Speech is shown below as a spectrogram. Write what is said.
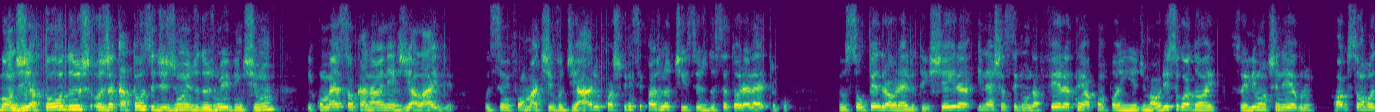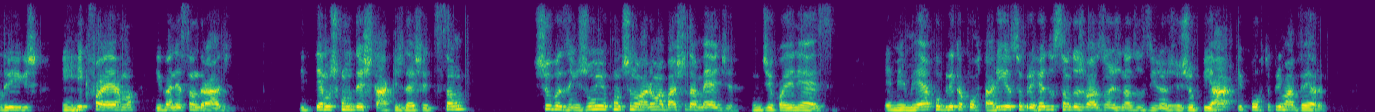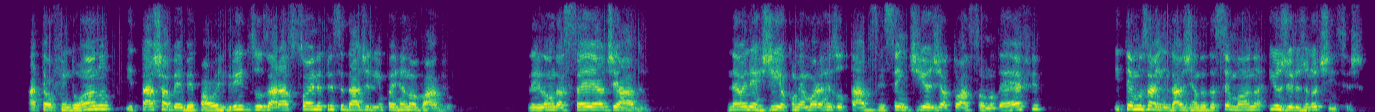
Bom dia a todos. Hoje é 14 de junho de 2021 e começa o canal Energia Live, o seu informativo diário com as principais notícias do setor elétrico. Eu sou Pedro Aurélio Teixeira e nesta segunda-feira tenho a companhia de Maurício Godoy, Sueli Montenegro, Robson Rodrigues, Henrique Faerma e Vanessa Andrade. E temos como destaques desta edição: chuvas em junho continuarão abaixo da média, indica a ANS. MME publica portaria sobre redução das vazões nas usinas de Jupiá e Porto Primavera. Até o fim do ano, Itacha BB Power Grids usará só eletricidade limpa e renovável. Leilão da CEA é adiado. Neoenergia comemora resultados em 100 dias de atuação no DF. E temos ainda a agenda da semana e o giro de notícias.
